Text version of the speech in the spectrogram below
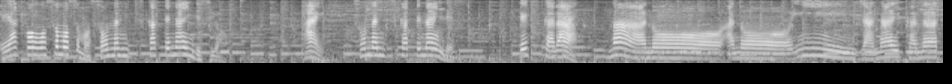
エアコンをそもそもそんなに使ってないんですよ。はいそんなに使ってないんです。ですからまああの、あの、いいんじゃないかなと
